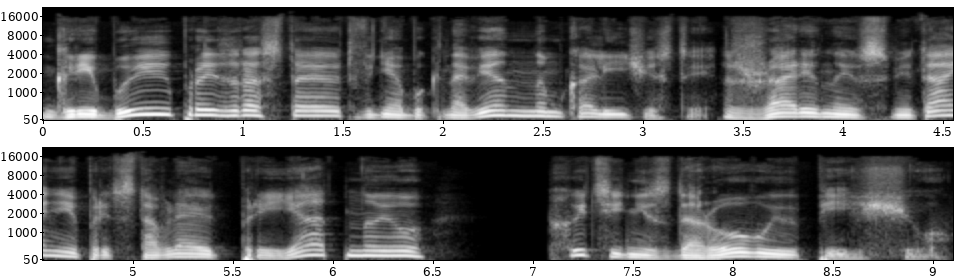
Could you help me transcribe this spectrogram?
Грибы произрастают в необыкновенном количестве, сжаренные в сметане представляют приятную, хоть и нездоровую пищу.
